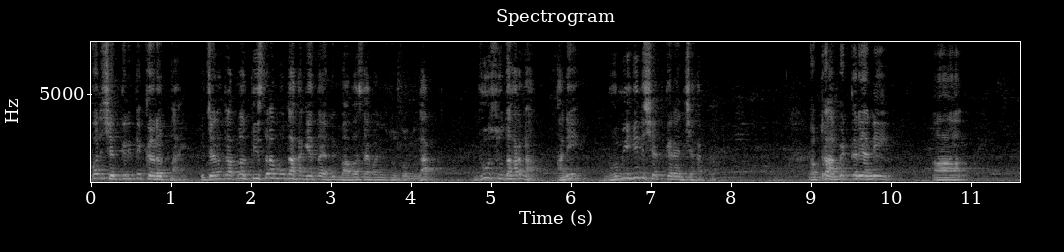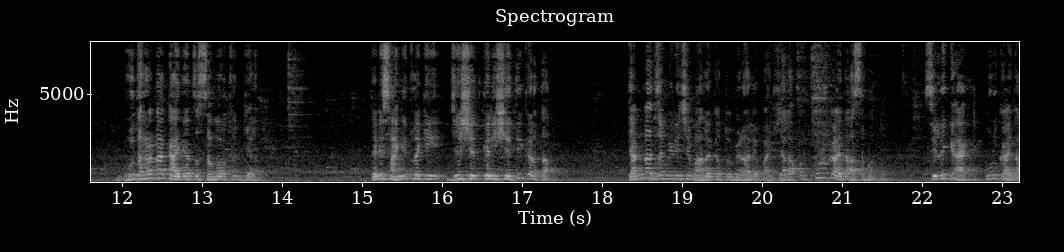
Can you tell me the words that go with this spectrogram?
पण शेतकरी ते करत नाही. त्याच्यानंतर आपला तिसरा मुद्दा हा घेता येतो बाबासाहेबांनी सुचवलेला. भूसुधारणा. आणि भूमिहीन शेतकऱ्यांचे हक्क. डॉक्टर आंबेडकर यांनी भूधारणा कायद्याचं समर्थन केलं. त्यांनी सांगितलं की जे शेतकरी शेती करतात त्यांना जमिनीचे मालकत्व मिळाले पाहिजे ज्याला आपण कुळ कायदा असं म्हणतो. सिलिंग ऍक्ट कुळ कायदा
